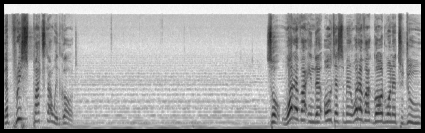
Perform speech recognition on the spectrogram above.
the priest partner with God. So, whatever in the Old Testament, whatever God wanted to do,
